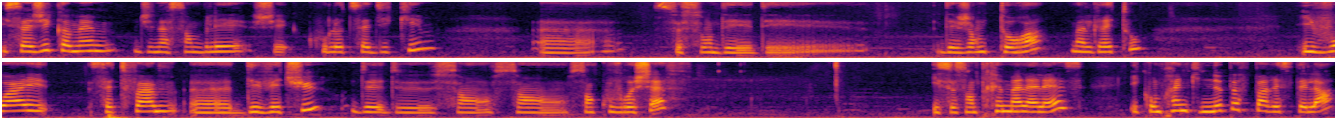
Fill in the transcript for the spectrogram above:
Il s'agit quand même d'une assemblée chez Kulot Sadikim. Euh, ce sont des, gens de Torah, malgré tout. Ils voient cette femme euh, dévêtue, de, de, sans couvre-chef. Ils se sentent très mal à l'aise. Ils comprennent qu'ils ne peuvent pas rester là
